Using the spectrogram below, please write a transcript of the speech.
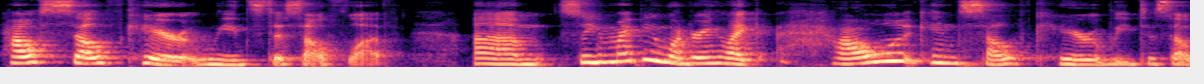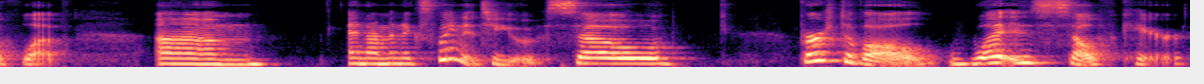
how self-care leads to self-love. Um, so you might be wondering like, how can self-care lead to self-love? Um, and I'm going to explain it to you. So, first of all, what is self care?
